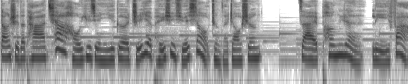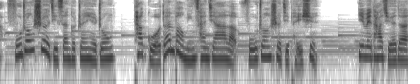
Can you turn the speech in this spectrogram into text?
当时的他恰好遇见一个职业培训学校正在招生，在烹饪、理发、服装设计三个专业中。他果断报名参加了服装设计培训，因为他觉得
